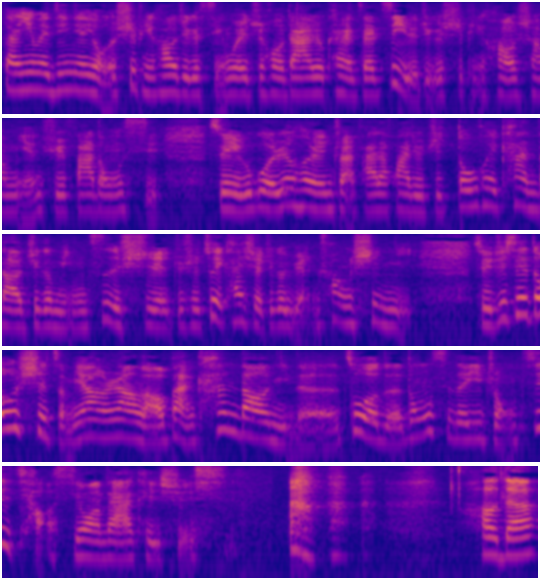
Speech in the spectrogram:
但因为今年有了视频号这个行为之后，大家就开始在自己的这个视频号上面去发东西。所以如果任何人转发的话，就只都会看到这个名字是，就是最开始这个原创是你。所以这些都是怎么样让老板看到你的做的东西的一种技巧，希望大家可以学习。好的。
